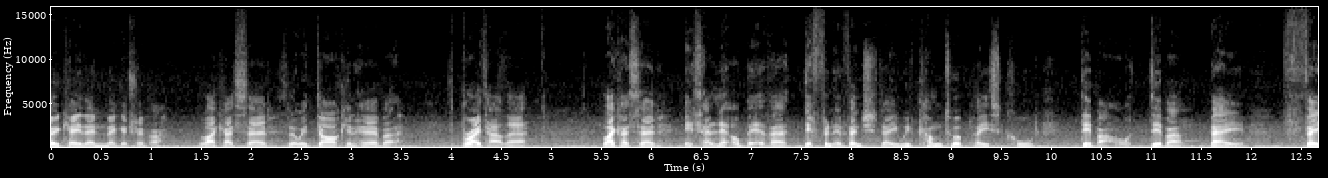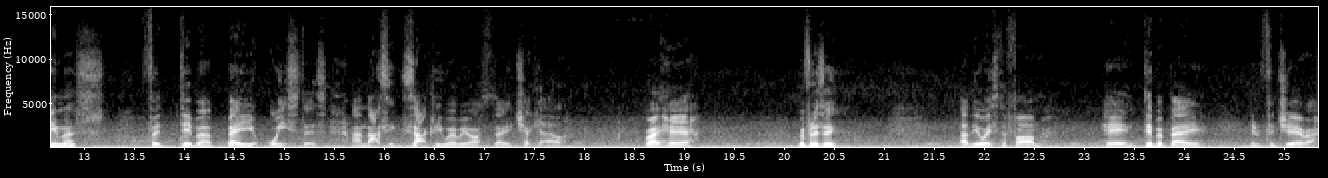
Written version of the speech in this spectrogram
Okay then, Mega Tripper. Like I said, it's a little bit dark in here, but it's bright out there. Like I said, it's a little bit of a different adventure today. We've come to a place called Dibba or Dibba Bay, famous for Dibba Bay oysters, and that's exactly where we are today. Check it out. Right here with Lizzie at the oyster farm here in Dibba Bay in Fujairah.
